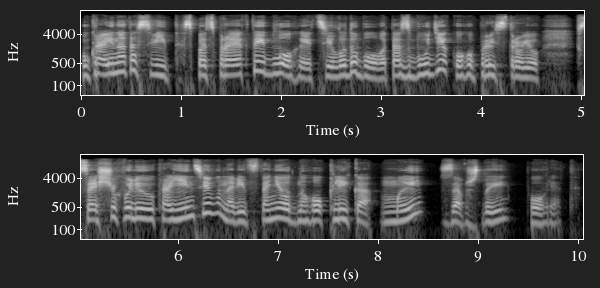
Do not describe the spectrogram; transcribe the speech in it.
Україна та світ, спецпроекти і блоги цілодобово та з будь-якого пристрою. Все, що хвилює українців, на відстані одного кліка. Ми завжди поряд.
